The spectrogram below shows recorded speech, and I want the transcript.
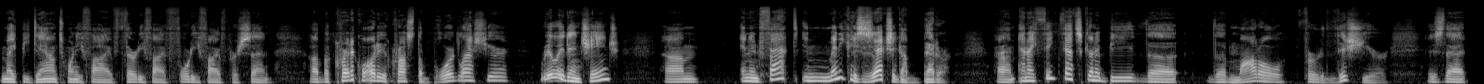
might be down 25, 35, 45%. Uh, but credit quality across the board last year really didn't change. Um, and in fact, in many cases, it actually got better. Um, and I think that's going to be the the model for this year is that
